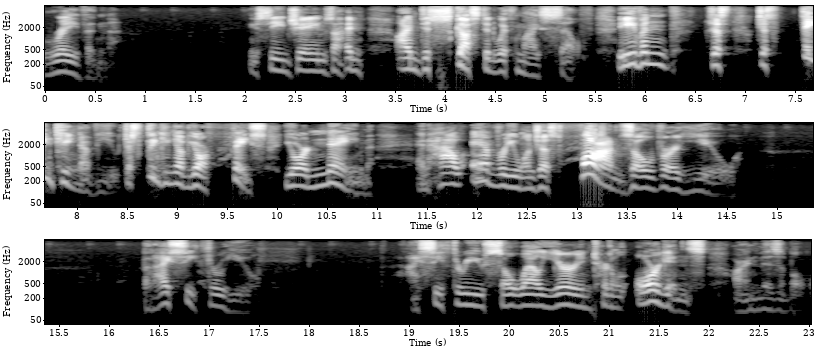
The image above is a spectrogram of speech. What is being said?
Raven. You see, James, I'm I'm disgusted with myself. Even just just thinking of you, just thinking of your face, your name, and how everyone just fawns over you. But I see through you. I see through you so well your internal organs are invisible.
